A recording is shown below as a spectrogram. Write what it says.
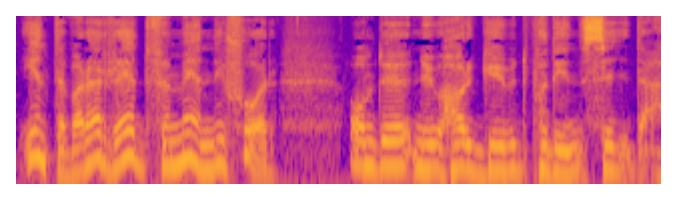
inte vara rädd för människor om du nu har Gud på din sida.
